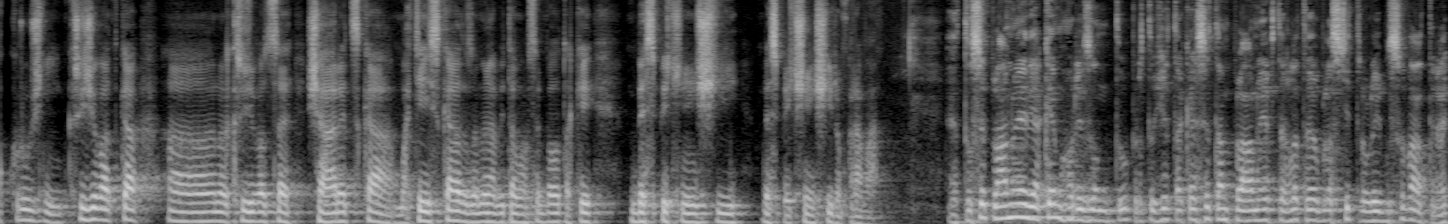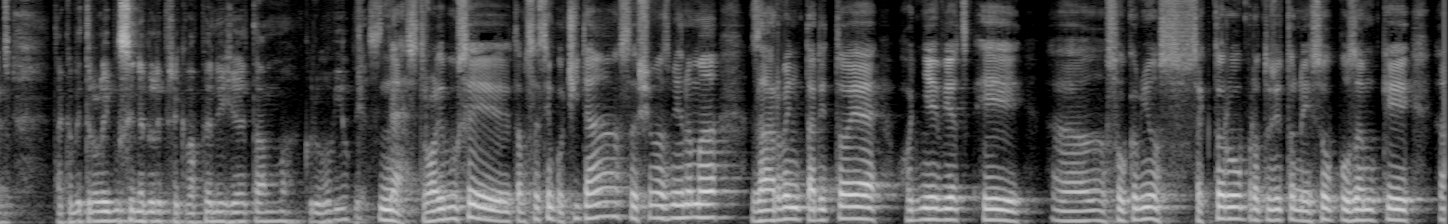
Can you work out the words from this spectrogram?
okružní křižovatka eh, na křižovatce Šárecká Matějská, to znamená, aby tam vlastně bylo taky bezpečnější, bezpečnější doprava. To se plánuje v jakém horizontu, protože také se tam plánuje v této oblasti trolejbusová trať, tak aby trolejbusy nebyly překvapeny, že je tam kruhový objezd. Ne, s trolejbusy, tam se s tím počítá se všema změnama. Zároveň tady to je hodně věc i eh, soukromého sektoru, protože to nejsou pozemky eh,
